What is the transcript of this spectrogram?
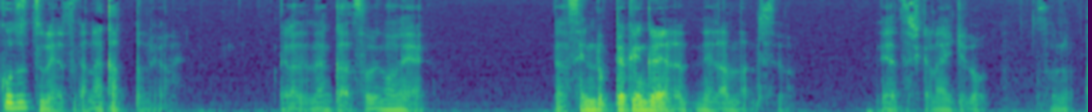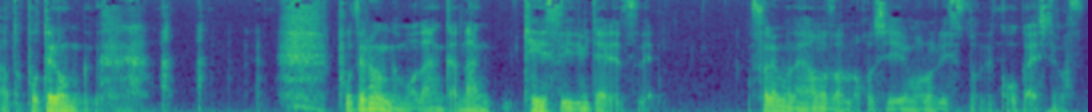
個ずつのやつがなかったのよね。だからなんかそれのね、だから1600円くらいの値段なんですよ。やつしかないけど、その、あとポテロング。ポテロングもなんか何、ケース入りみたいなやつで。それもね、Amazon の欲しいものリストで公開してます。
